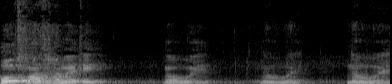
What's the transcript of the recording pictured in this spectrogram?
no! What's my time, I think? No way. No way. No way.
